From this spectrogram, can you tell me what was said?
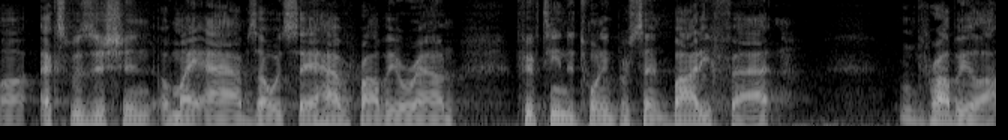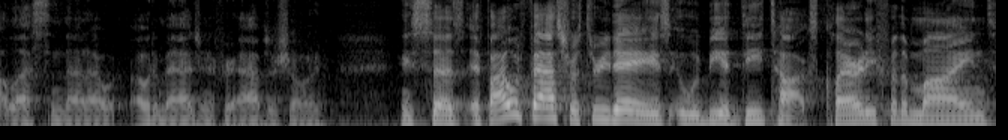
uh, exposition of my abs, I would say I have probably around 15 to 20% body fat. Probably a lot less than that, I would imagine, if your abs are showing. He says, if I would fast for three days, it would be a detox, clarity for the mind,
